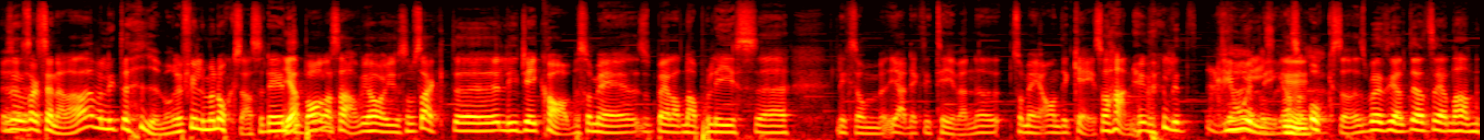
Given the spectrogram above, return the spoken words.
Men Som sagt, sen är det även lite humor i filmen också. Alltså det är inte Ja. bara så här. Vi har ju som sagt uh, Lee J. Cobb som, är, spelar den här polis... eh, liksom, ja, detektiven eh, som är on the case. Så han är ju väldigt Ja, rolig precis. alltså Mm. också. Speciellt den scenen när han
